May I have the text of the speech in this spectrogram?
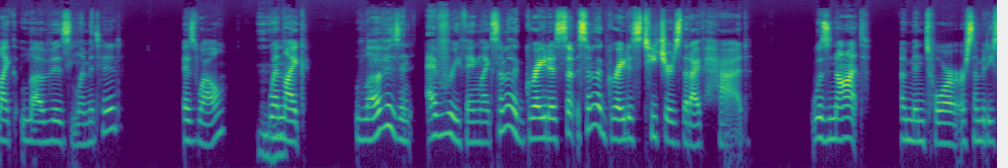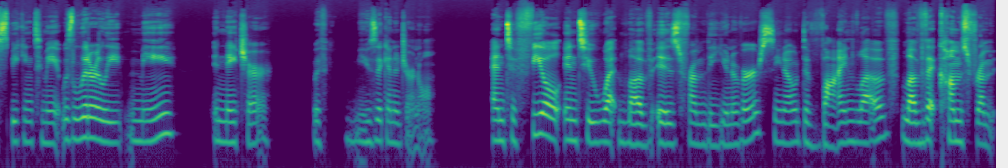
like love is limited as well. When Mhm. like love is in everything. Like some of the greatest, some, some of the greatest teachers that I've had was not a mentor or somebody speaking to me. It was literally me in nature with music and a journal and to feel into what love is from the universe, you know, divine love, love that comes from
